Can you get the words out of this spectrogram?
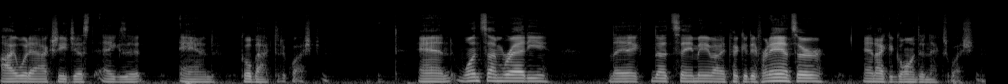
I would actually just exit and go back to the question. And once I'm ready, like, let's say maybe I pick a different answer and I could go on to the next question.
